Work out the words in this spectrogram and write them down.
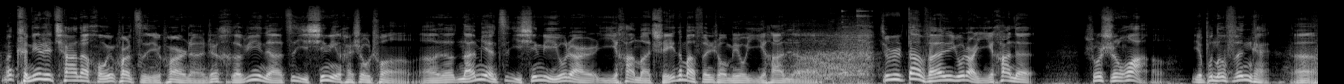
那肯定是掐的红一块紫一块的，这何必呢？自己心灵还受创啊，难免自己心里有点遗憾嘛。谁他妈分手没有遗憾呢？就是但凡有点遗憾的，说实话啊，也不能分开，啊。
